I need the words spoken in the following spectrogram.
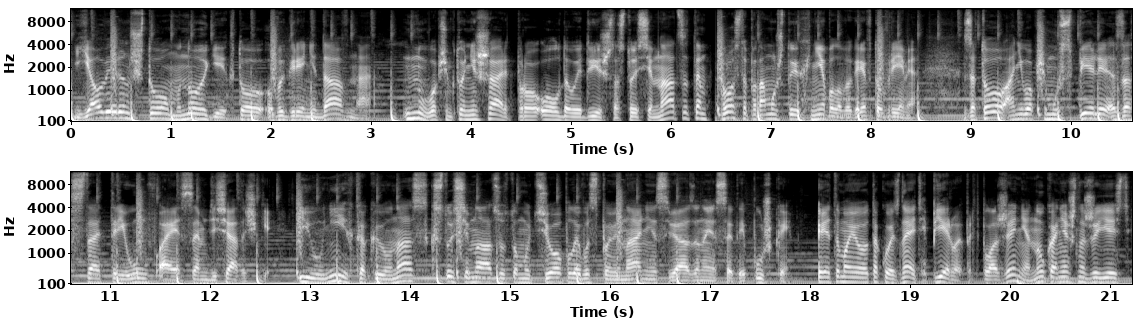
Я уверен, что многие, кто в игре недавно, ну, в общем, кто не шарит про олдовый движ со 117, просто потому что их не было в игре в то время. Зато они, в общем, успели застать триумф ASM десяточки. И у них, как и у нас, к 117 теплые воспоминания, связанные с этой пушкой. Это мое такое, знаете, первое предположение. Ну, конечно же, есть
